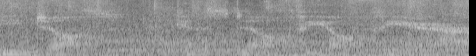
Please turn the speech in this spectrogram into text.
Angels can still feel fear.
